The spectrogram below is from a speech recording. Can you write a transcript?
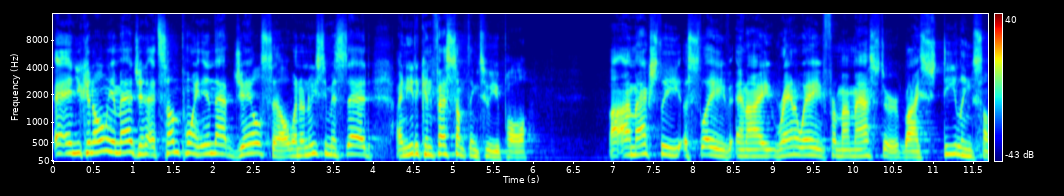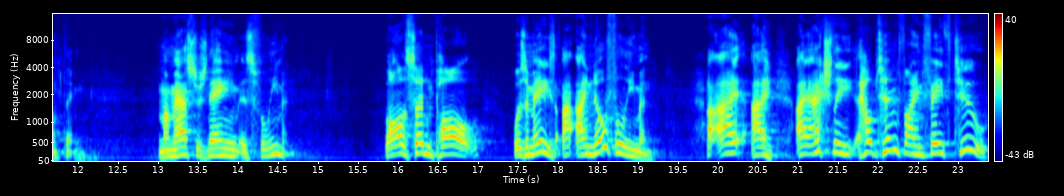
And you can only imagine at some point in that jail cell when Onesimus said, I need to confess something to you, Paul. I'm actually a slave, and I ran away from my master by stealing something. My master's name is Philemon. Well, all of a sudden, Paul was amazed. I, I know Philemon. I, I, I actually helped him find faith too.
